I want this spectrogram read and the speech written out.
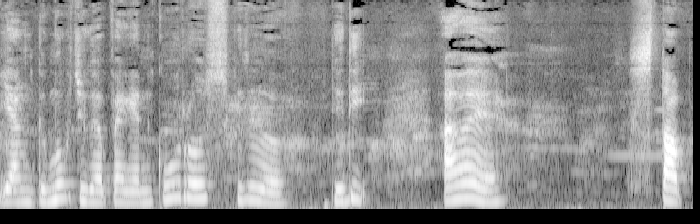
yang gemuk juga pengen kurus gitu loh. Jadi apa ya? Stop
